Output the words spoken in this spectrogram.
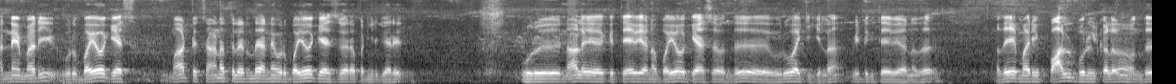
அன்னை மாதிரி ஒரு பயோகேஸ் மாட்டு சாணத்திலிருந்து அன்னை ஒரு பயோகேஸ் வேறு பண்ணியிருக்காரு. ஒரு நாளைக்கு தேவையான பயோ கேஸை வந்து உருவாக்கிக்கலாம் வீட்டுக்கு தேவையானதை. அதே மாதிரி பால் பொருட்களும் வந்து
